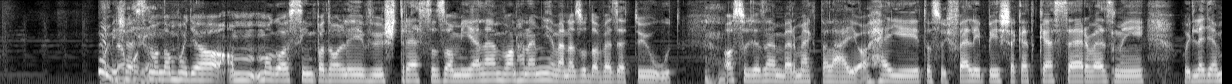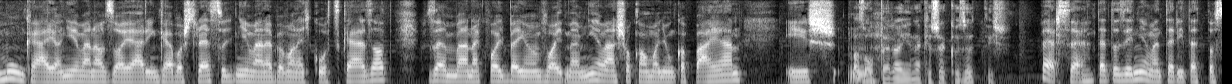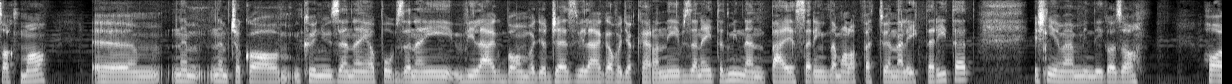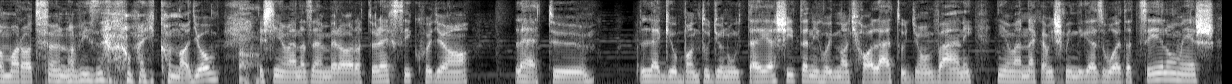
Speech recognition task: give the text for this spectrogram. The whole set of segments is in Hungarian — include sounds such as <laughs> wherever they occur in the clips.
Nem is nem azt olyan? mondom, hogy a, a maga a színpadon lévő stressz az, ami jelen van, hanem nyilván az oda vezető út. Uh-huh. Az, hogy az ember megtalálja a helyét, az, hogy fellépéseket kell szervezni, hogy legyen munkája, nyilván azzal jár inkább a stressz, hogy nyilván ebben van egy kockázat, és az embernek vagy bejön, vagy nem. Nyilván sokan vagyunk a pályán, és Az opera énekesek között is? Persze, tehát azért nyilván terített a szakma, nem, nem csak a könnyű zenei, a popzenei világban, vagy a jazz világa, vagy akár a népzenei, tehát minden pálya szerintem alapvetően elég terített, és nyilván mindig az a hal marad fönn a vízen, <laughs> amelyik a nagyobb, Aha. és nyilván az ember arra törekszik, hogy a lehető legjobban tudjon úgy teljesíteni, hogy nagy hallá tudjon válni. Nyilván nekem is mindig ez volt a célom, és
